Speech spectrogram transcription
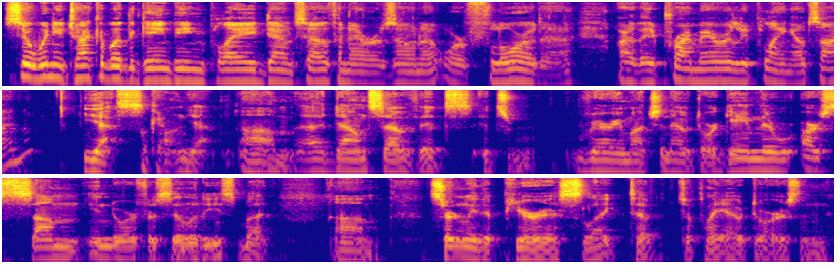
So, when you talk about the game being played down south in Arizona or Florida, are they primarily playing outside? Yes. Okay. Um, yeah. Um, uh, down south, it's it's very much an outdoor game. There are some indoor facilities, mm-hmm. but um, certainly the purists like to, to play outdoors, and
